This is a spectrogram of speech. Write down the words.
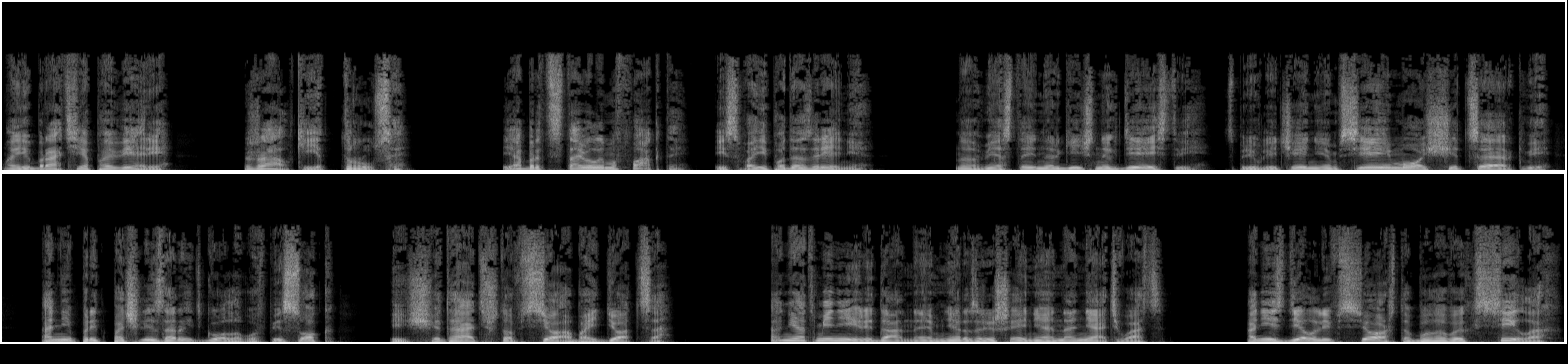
«Мои братья по вере Жалкие трусы. Я представил им факты и свои подозрения. Но вместо энергичных действий с привлечением всей мощи церкви они предпочли зарыть голову в песок и считать, что все обойдется. Они отменили данное мне разрешение нанять вас. Они сделали все, что было в их силах,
